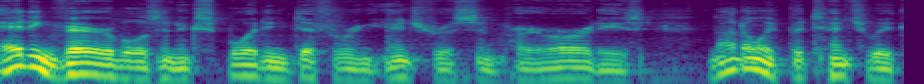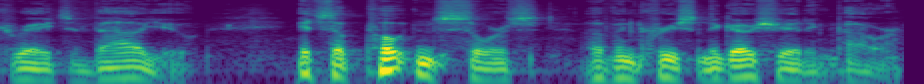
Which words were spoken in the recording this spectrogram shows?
Adding variables and exploiting differing interests and priorities not only potentially creates value, it's a potent source of increased negotiating power.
